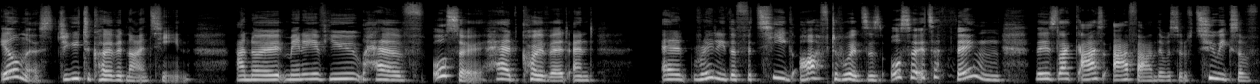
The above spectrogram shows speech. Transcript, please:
illness due to COVID 19. I know many of you have also had COVID and and really the fatigue afterwards is also it's a thing there's like i, I found there was sort of two weeks of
